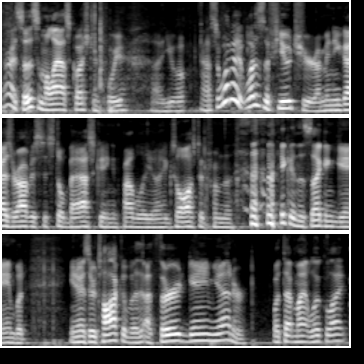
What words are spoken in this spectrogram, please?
All right, so this is my last question for you, uh, you. Uh, so what is, what is the future? I mean, you guys are obviously still basking and probably uh, exhausted from the making the second game, but you know, is there talk of a, a, third game yet, or what that might look like?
